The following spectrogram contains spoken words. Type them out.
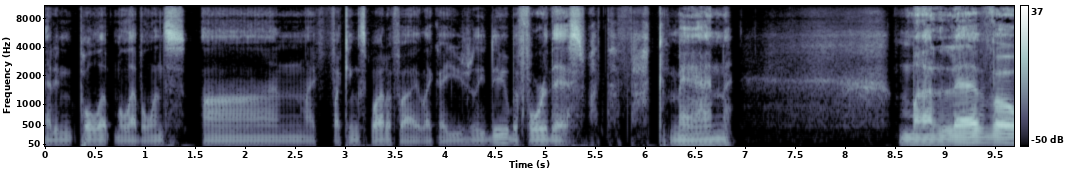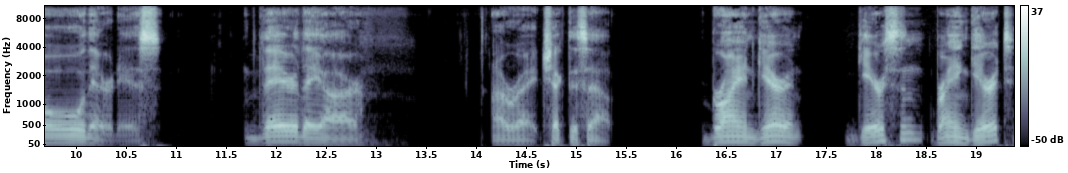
I didn't pull up Malevolence on my fucking Spotify like I usually do before this. What the fuck, man? Malevo. There it is. There they are. All right, check this out. Brian Garrett, Garrison, Brian Garrett,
